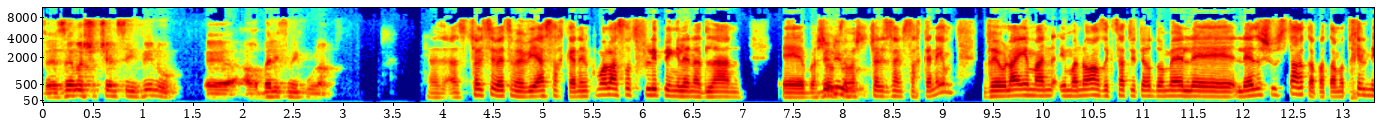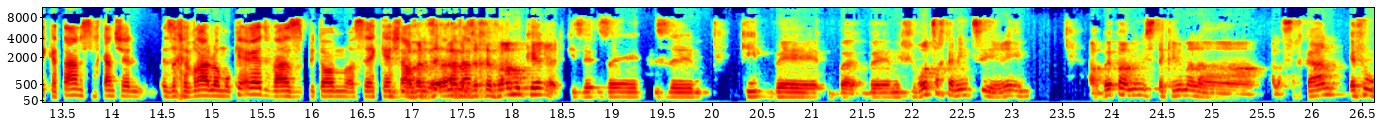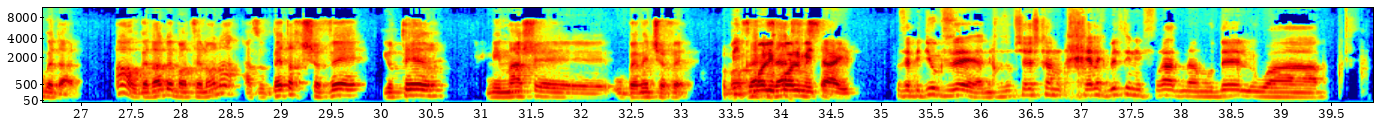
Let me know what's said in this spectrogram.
וזה מה שצ'לסי הבינו אה, הרבה לפני כולם. אז, אז צ'לסי בעצם מביאה שחקנים, כמו לעשות flipping לנדל"ן אה, בשוק, זה מה שצ'לסי עושה עם שחקנים, ואולי עם, עם הנוער זה קצת יותר דומה ל, לאיזשהו סטארט-אפ, אתה מתחיל מקטן, שחקן של איזו חברה לא מוכרת, ואז פתאום עושה קשר. אבל, זה, אבל זה חברה מוכרת, כי זה, זה, זה כי במכירות שחקנים צעירים, הרבה פעמים מסתכלים על, ה, על השחקן, איפה הוא גדל. אה, הוא גדל בברצלונה, אז הוא בטח שווה יותר ממה שהוא באמת שווה. כמו ליפול מטייס. זה בדיוק זה, אני חושב שיש כאן חלק בלתי נפרד מהמודל הוא, ה...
